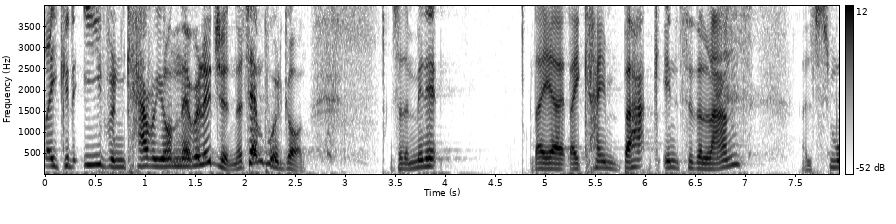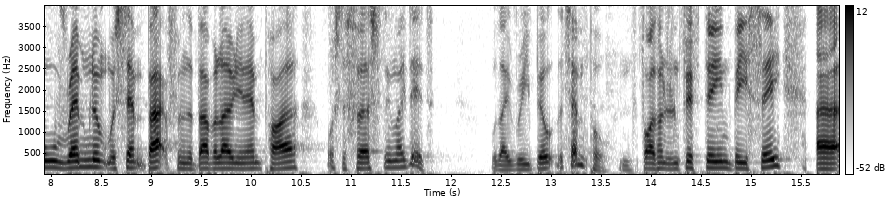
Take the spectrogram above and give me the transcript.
they could even carry on their religion. The temple had gone. So the minute they, uh, they came back into the land. A small remnant was sent back from the Babylonian Empire. What's the first thing they did? Well, they rebuilt the temple. In 515 BC, uh,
